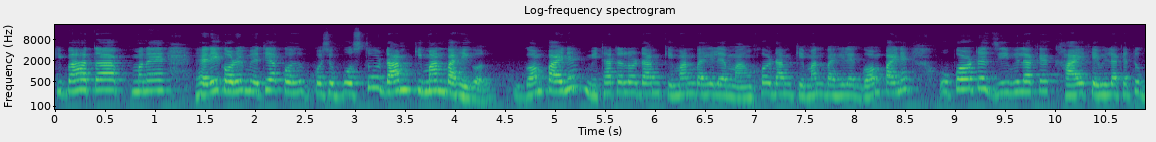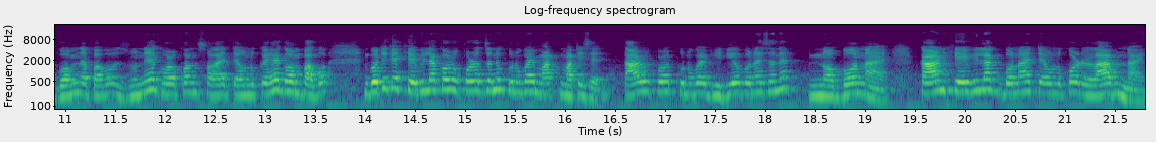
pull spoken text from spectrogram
কিবা এটা মানে হেৰি কৰিম এতিয়া কৈছোঁ বস্তুৰ দাম কিমান বাঢ়ি গ'ল? গম পায়নে মিঠাতেলৰ দাম কিমান বাঢ়িলে মাংসৰ দাম কিমান বাঢ়িলে গম পায়নে ওপৰতে যিবিলাকে খায় সেইবিলাকেতো গম নাপাব। যোনে ঘৰখন চলায় তেওঁলোকেহে গম পাব। গতিকে সেইবিলাকৰ ওপৰত জানো কোনোবাই মাত মাতিছে? তাৰ ওপৰত কোনোবাই ভিডিঅ' বনাইছেনে? নবনায়। কাৰণ সেইবিলাক বনাই তেওঁলোকৰ লাভ নাই।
